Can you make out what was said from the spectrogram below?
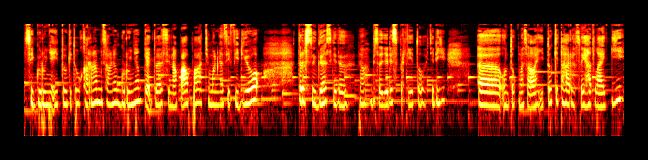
si gurunya itu gitu. Karena misalnya gurunya gak jelasin apa-apa cuman ngasih video terus tugas gitu. Nah bisa jadi seperti itu. Jadi uh, untuk masalah itu kita harus lihat lagi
